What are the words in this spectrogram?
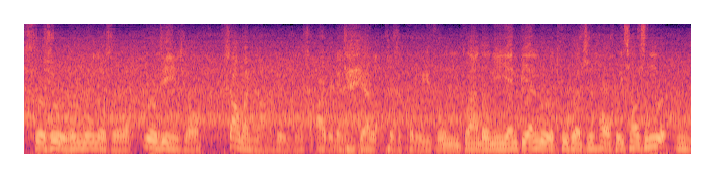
四十五分钟的时候又进一球，上半场就已经是二比零领先了。这是克鲁伊夫，嗯，多纳多尼沿边路突破之后回敲中路，嗯。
